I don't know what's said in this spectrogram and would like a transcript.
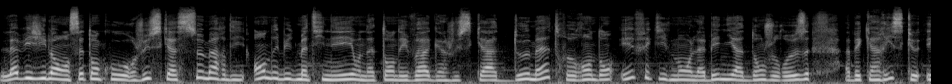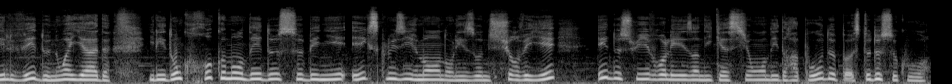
La vigilance est en cours jusqu'à ce mardi en début de matinée. On attend des vagues jusqu'à 2 mètres, rendant effectivement la baignade dangereuse avec un risque élevé de noyade. Il est donc recommandé de se baigner exclusivement dans les zones surveillées et de suivre les indications des drapeaux de postes de secours.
